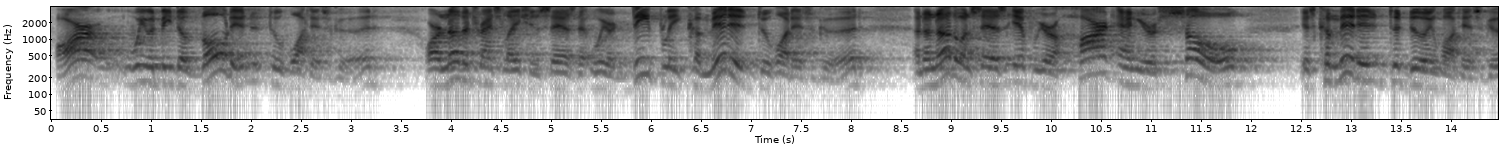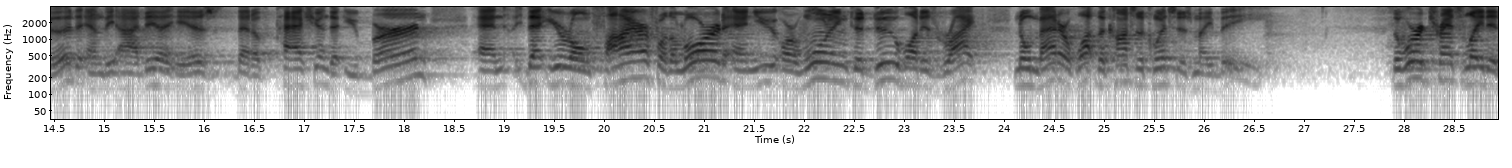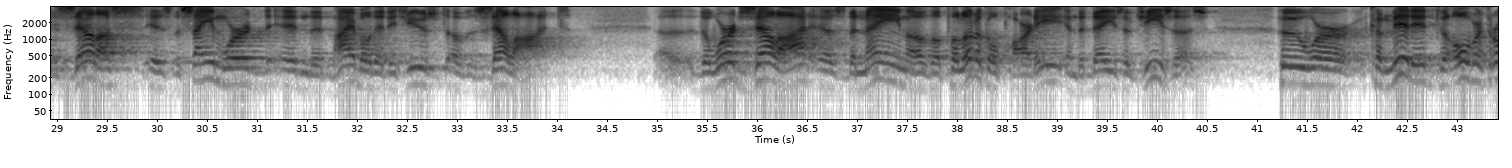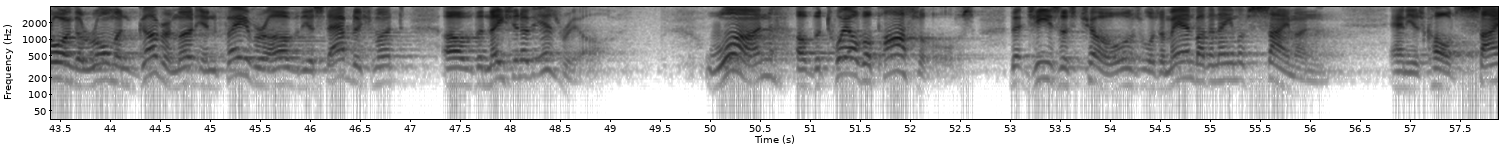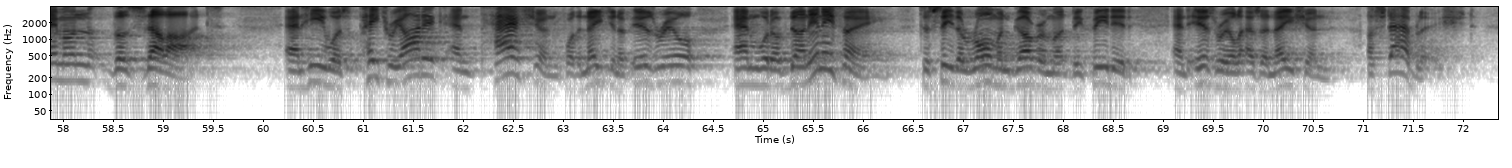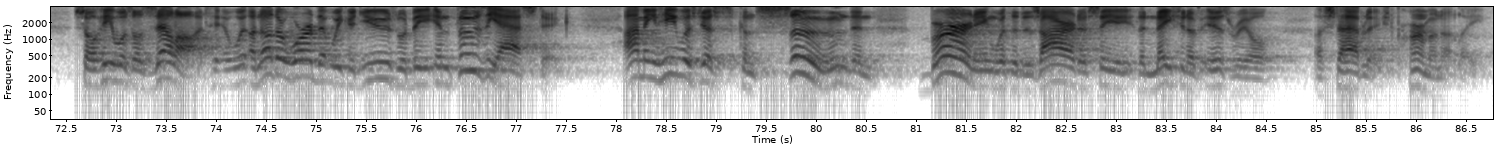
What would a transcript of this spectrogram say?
Or we would be devoted to what is good. Or another translation says that we are deeply committed to what is good. And another one says, if your heart and your soul is committed to doing what is good, and the idea is that of passion, that you burn and that you're on fire for the Lord and you are wanting to do what is right no matter what the consequences may be. The word translated zealous is the same word in the Bible that is used of zealot. Uh, the word zealot is the name of a political party in the days of Jesus who were committed to overthrowing the Roman government in favor of the establishment of the nation of Israel. One of the 12 apostles that Jesus chose was a man by the name of Simon, and he is called Simon the Zealot. And he was patriotic and passionate for the nation of Israel and would have done anything to see the Roman government defeated and Israel as a nation established. So he was a zealot. Another word that we could use would be enthusiastic. I mean, he was just consumed and burning with the desire to see the nation of Israel established permanently.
